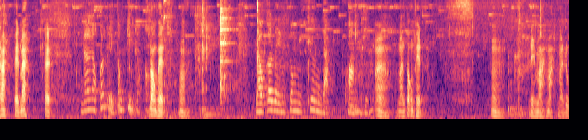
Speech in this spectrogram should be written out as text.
นะเผ็ดไหมเผ็ดแล้วเราก็เลยต้องกินกับของต้องเผ็ดอืมเราก็เลยต้องมีเครื่องดับความเผ็ดอ่ามันต้องเผ็ด อืมนี่มามามาดู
